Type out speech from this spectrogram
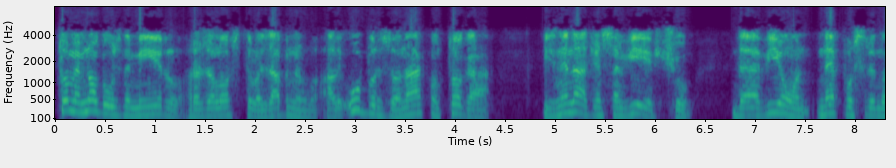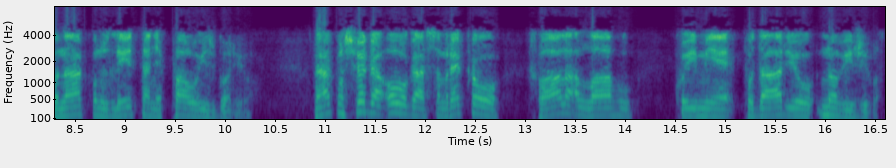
To me mnogo uznemirilo, ražalostilo i zabrnulo, ali ubrzo nakon toga iznenađen sam vješću da je avion neposredno nakon uzletanja pao i izgorio. Nakon svega ovoga sam rekao hvala Allahu koji mi je podario novi život.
